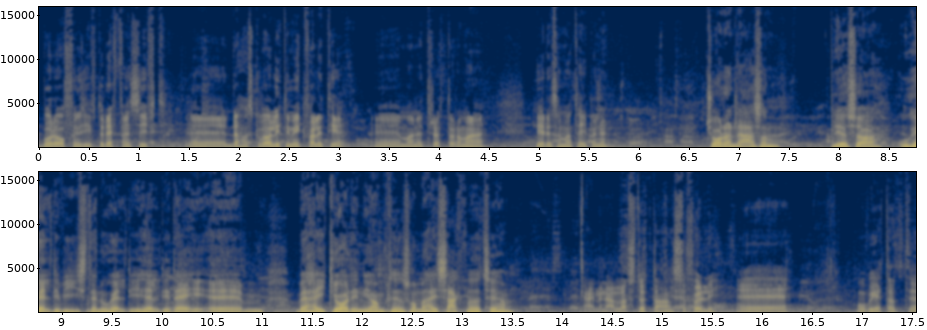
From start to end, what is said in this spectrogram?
både offensivt och defensivt. Uh, det här ska vara lite mer kvalitet. Uh, man är trött av de här hedersamma tejpen nu. Jordan Larsson, bliver så uheldigvis den uheldige held i dag. Øhm, hvad har I gjort inde i omklædningsrummet? Har I sagt noget til ham? Nej, men alla stöttar han selvfølgelig. Eh, och vet att eh,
